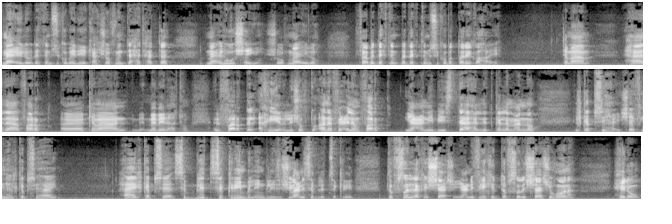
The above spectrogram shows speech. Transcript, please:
ما إله بدك تمسكه بإيديك. ها شوف من تحت حتى ما إلهوش هيو. شوف ما إله فبدك تم بدك تمسكه بالطريقة هاي. تمام؟ هذا فرق آه كمان ما بيناتهم. الفرق الأخير اللي شفته أنا فعلا فرق يعني بيستاهل نتكلم عنه الكبسة هاي. شايفين هالكبسة هاي؟ هاي الكبسة split screen بالإنجليزي. شو يعني split screen؟ بتفصل لك الشاشة. يعني فيك تفصل الشاشة هون. حلو.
